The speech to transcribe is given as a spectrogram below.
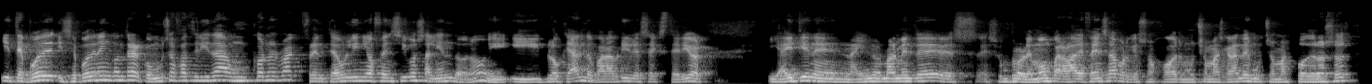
y, se pueden encontrar con mucha facilidad un cornerback frente a un línea ofensivo saliendo y bloqueando para abrir ese exterior. Y ahí tienen, ahí normalmente es, es, un problemón para la defensa porque son jugadores mucho más grandes, mucho más poderosos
